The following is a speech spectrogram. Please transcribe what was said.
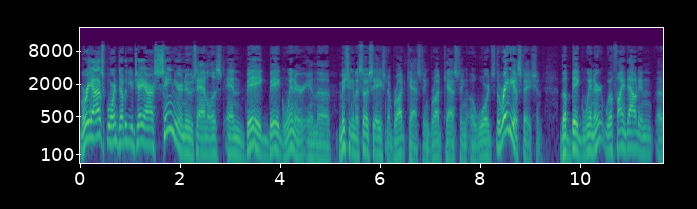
Marie Osborne, WJR senior news analyst and big, big winner in the Michigan Association of Broadcasting Broadcasting Awards, the radio station the big winner. We'll find out in a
